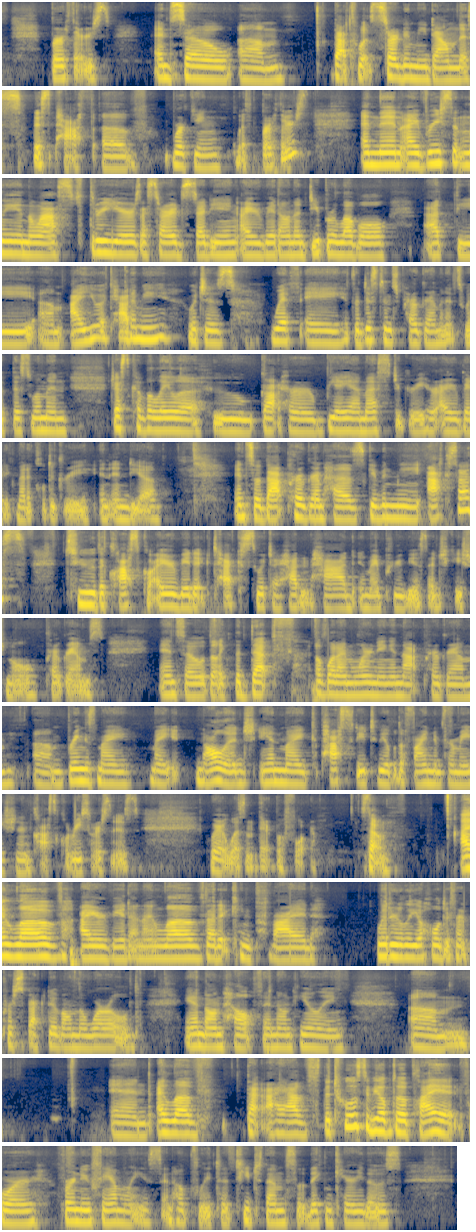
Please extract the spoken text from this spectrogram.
birthers. And so um, that's what started me down this, this path of working with birthers. And then I've recently, in the last three years, I started studying Ayurveda on a deeper level at the um, IU Academy, which is with a it's a distance program, and it's with this woman, Jessica Vellela, who got her BAMS degree, her Ayurvedic medical degree in India. And so that program has given me access to the classical Ayurvedic texts, which I hadn't had in my previous educational programs. and so the, like the depth of what i'm learning in that program um, brings my my knowledge and my capacity to be able to find information in classical resources where it wasn't there before so i love ayurveda and i love that it can provide literally a whole different perspective on the world and on health and on healing um, and i love that I have the tools to be able to apply it for for new families and hopefully to teach them so that they can carry those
